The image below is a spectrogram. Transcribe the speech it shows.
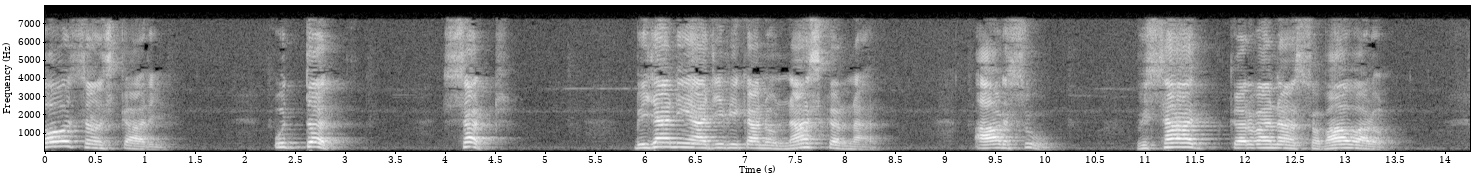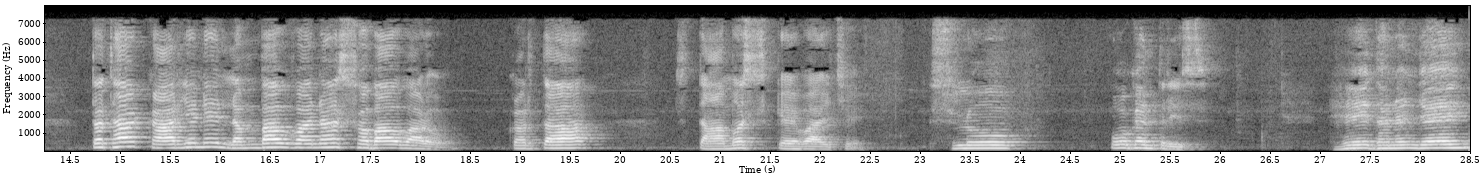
અસંસ્કારી ઉદ્ધત સટ બીજાની આજીવિકાનો નાશ કરનાર આળસુ, વિષાદ કરવાના સ્વભાવવાળો તથા કાર્યને લંબાવવાના સ્વભાવવાળો કરતા તામસ કહેવાય છે. શ્લોક ઓગણત્રીસ. હે ધનંજય,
